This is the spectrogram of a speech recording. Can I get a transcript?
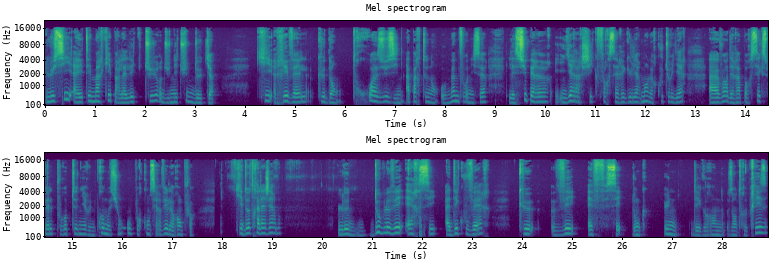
Lucie a été marquée par la lecture d'une étude de cas qui révèle que dans trois usines appartenant au même fournisseur, les supérieurs hiérarchiques forçaient régulièrement leurs couturières à avoir des rapports sexuels pour obtenir une promotion ou pour conserver leur emploi. Qui d'autre à la gerbe? Le WRC a découvert que VFC, donc une des grandes entreprises,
